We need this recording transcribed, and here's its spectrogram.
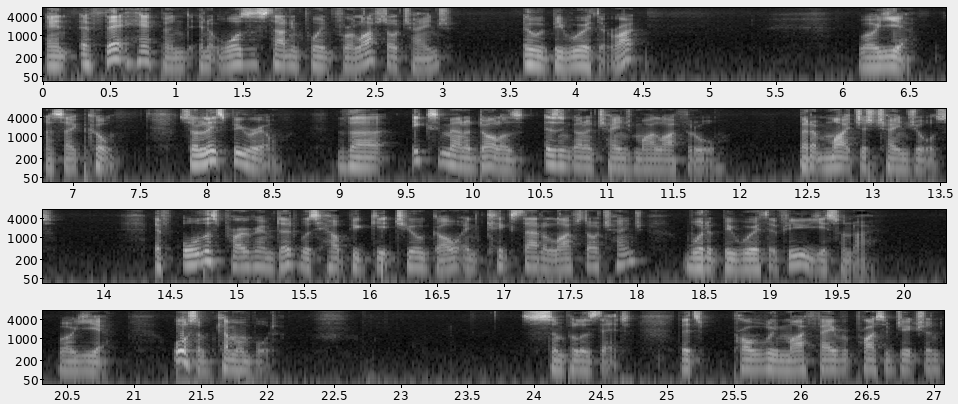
And if that happened and it was a starting point for a lifestyle change, it would be worth it, right? Well, yeah. I say, cool. So let's be real. The X amount of dollars isn't going to change my life at all, but it might just change yours. If all this program did was help you get to your goal and kickstart a lifestyle change, would it be worth it for you? Yes or no? Well, yeah. Awesome, come on board. Simple as that. That's probably my favorite price objection.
